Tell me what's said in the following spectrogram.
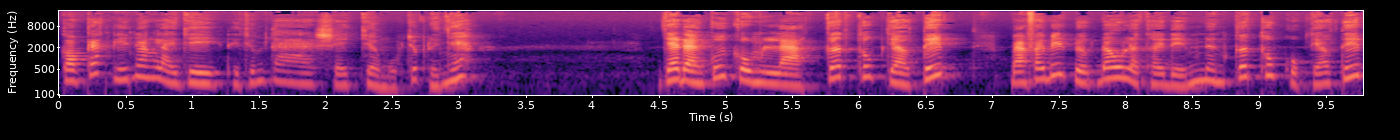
Còn các kỹ năng là gì thì chúng ta sẽ chờ một chút nữa nhé. Giai đoạn cuối cùng là kết thúc giao tiếp. Bạn phải biết được đâu là thời điểm nên kết thúc cuộc giao tiếp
